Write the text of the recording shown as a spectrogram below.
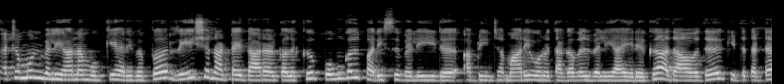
சற்றுமுன் வெளியான முக்கிய அறிவிப்பு ரேஷன் அட்டைதாரர்களுக்கு பொங்கல் பரிசு வெளியீடு அப்படின்ற மாதிரி ஒரு தகவல் வெளியாயிருக்கு. அதாவது கிட்டத்தட்ட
